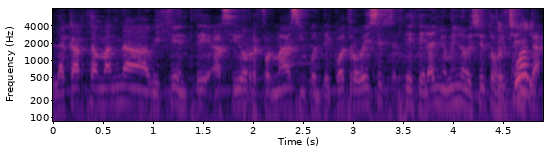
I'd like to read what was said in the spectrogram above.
la Carta Magna vigente ha sido reformada 54 veces desde el año Tal 1980. cual.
